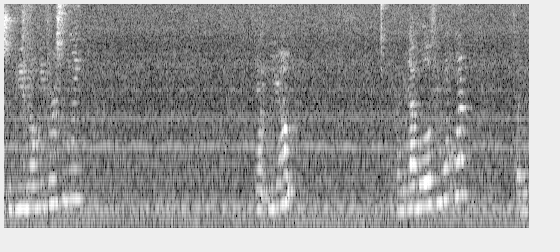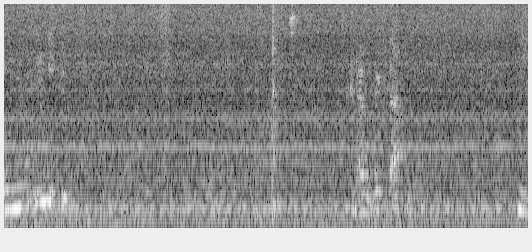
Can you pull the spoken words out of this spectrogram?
Most of you know me personally. Want me out? Comment down below if you want one. Tell me when you want me to meet you. And I would like that. Hmm.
